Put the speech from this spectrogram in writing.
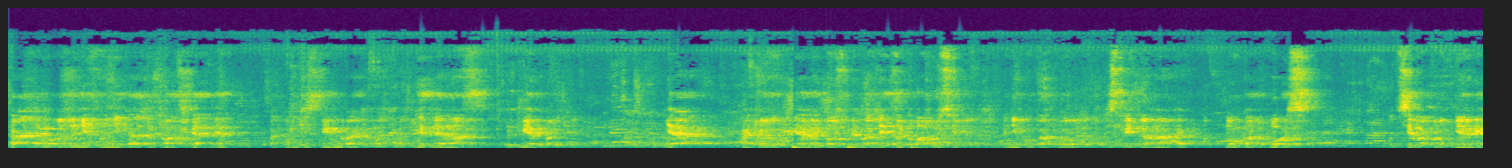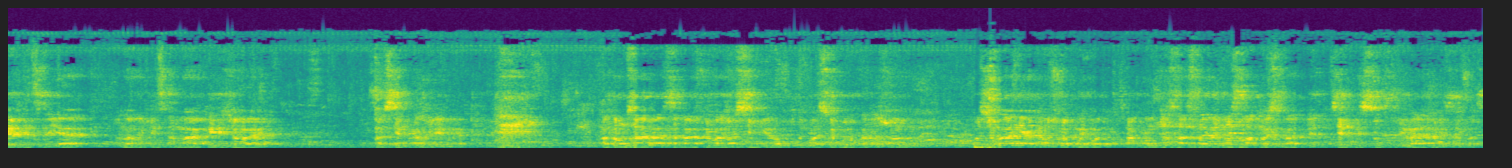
Каждый может жениться, но не каждый 25 лет в таком счастливом браке может быть. Вы для нас пример большой. Я хочу первый тост предложить за себе, а не Кока-Колу. Действительно, она как, ну, как ось. Вот все вокруг нее вертятся, я, она очень сама переживает за все проблемы. Потом за вас, за большую вашу семью, чтобы все было хорошо. Пожелание одно, чтобы мы вот в таком же составе на золотой свадьбе все присутствовали, радовались за вас.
